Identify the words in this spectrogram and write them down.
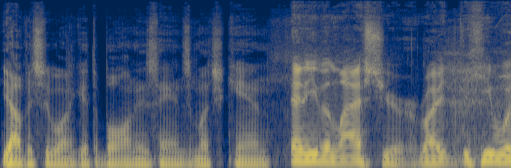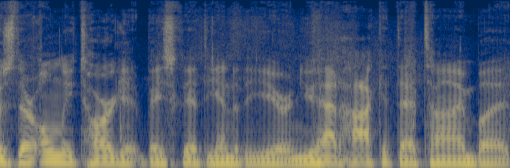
You obviously want to get the ball in his hands as much as you can. And even last year, right? He was their only target basically at the end of the year. And you had Hock at that time, but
